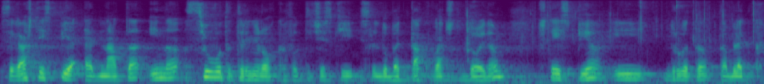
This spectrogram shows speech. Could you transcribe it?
сега ще изпия едната и на силовата тренировка, фактически след обедта, когато ще дойда, ще изпия и другата таблетка.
